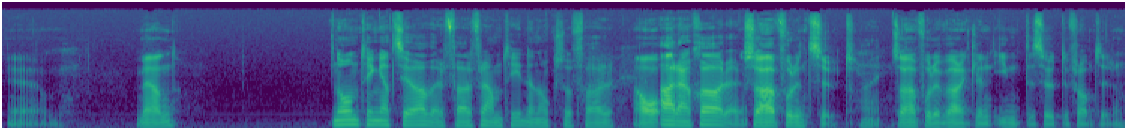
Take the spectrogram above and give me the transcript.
Eh, men Någonting att se över för framtiden också för ja, arrangörer. Så här får det inte se ut. Nej. Så här får det verkligen inte se ut i framtiden.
